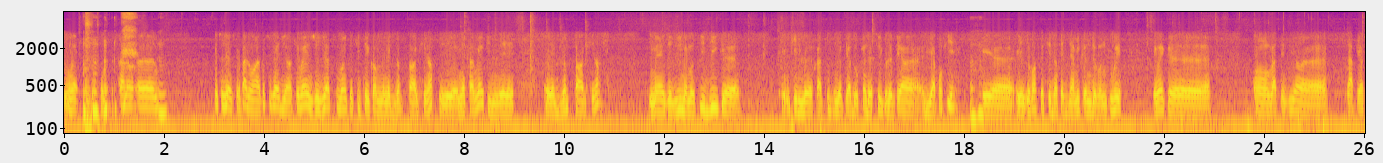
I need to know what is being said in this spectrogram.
Ouais. Alors, euh, qu'est-ce que je sais pas loin, qu'est-ce que j'allais dire? C'est vrai, Jésus a souvent été cité comme l'exemple par excellence, et n'est pas vrai qu'il est l'exemple par excellence. Mais Jésus même aussi dit que qu'il fera tout pour ne perdre aucun de ceux que le Père lui a confiés. et, euh, et je pense que c'est dans cette dynamique que nous devons nous trouver. C'est vrai que euh, on va saisir euh, la perche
